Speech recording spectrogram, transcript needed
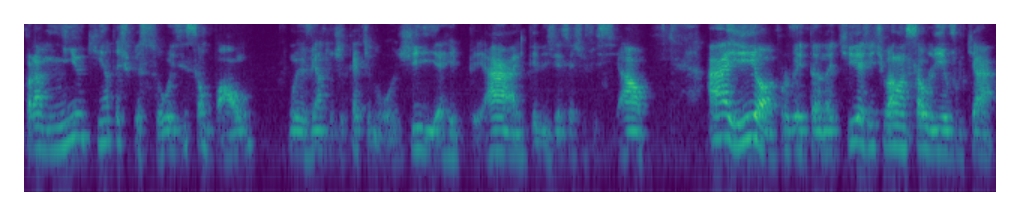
para 1.500 pessoas em São Paulo, um evento de tecnologia, RPA, inteligência artificial. Aí, ó, aproveitando aqui, a gente vai lançar o livro que a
